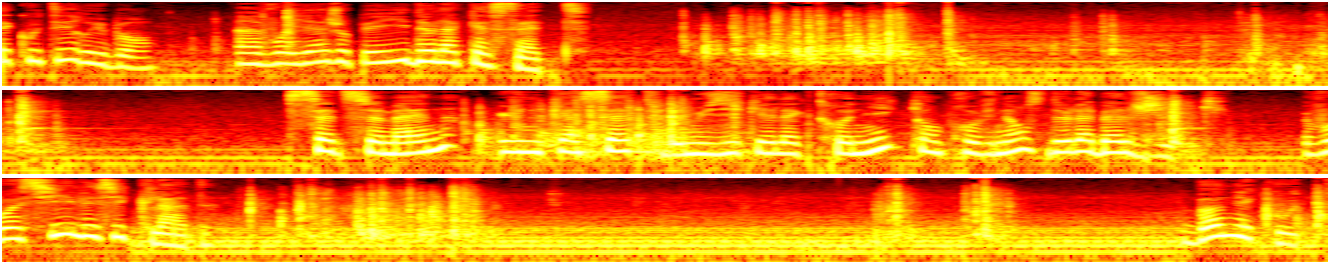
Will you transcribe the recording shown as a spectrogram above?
Écoutez Ruban. Un voyage au pays de la cassette. Cette semaine, une cassette de musique électronique en provenance de la Belgique. Voici les Cyclades. Bonne écoute.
